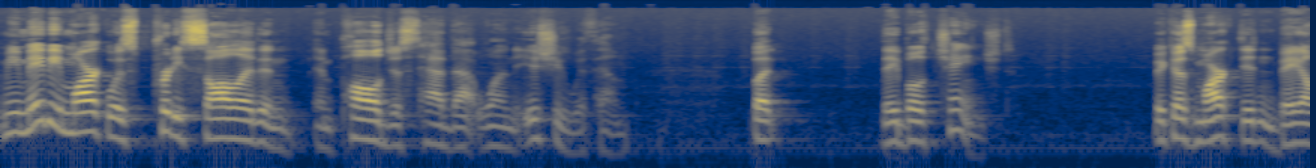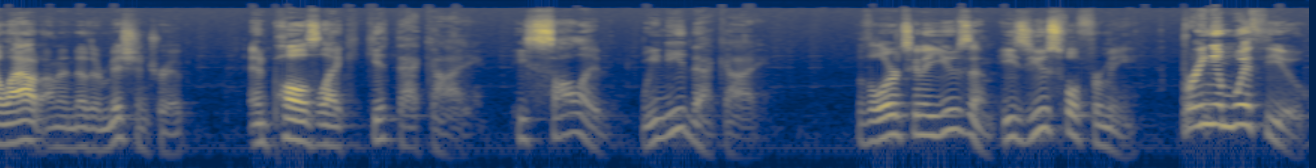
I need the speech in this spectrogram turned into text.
I mean, maybe Mark was pretty solid and, and Paul just had that one issue with him. But they both changed. Because Mark didn't bail out on another mission trip. And Paul's like, get that guy. He's solid. We need that guy. The Lord's going to use him. He's useful for me. Bring him with you.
